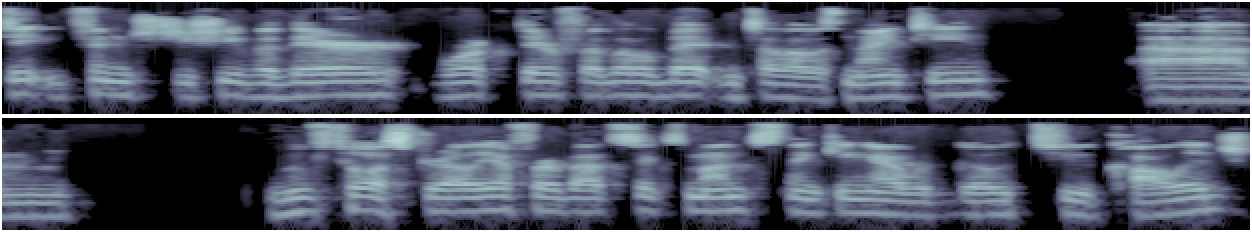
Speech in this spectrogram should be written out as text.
didn't finish yeshiva there, worked there for a little bit until I was 19. Um, moved to Australia for about six months, thinking I would go to college.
